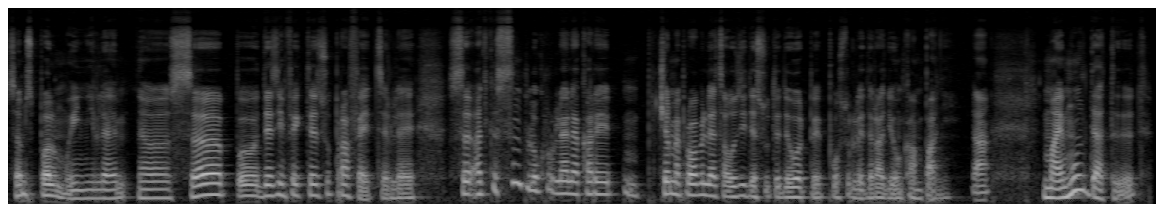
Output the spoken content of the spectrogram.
să-mi spăl mâinile, uh, să uh, dezinfectez suprafețele, să, adică sunt lucrurile alea care cel mai probabil le-ați auzit de sute de ori pe posturile de radio în campanii. Da? Mai mult de atât,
